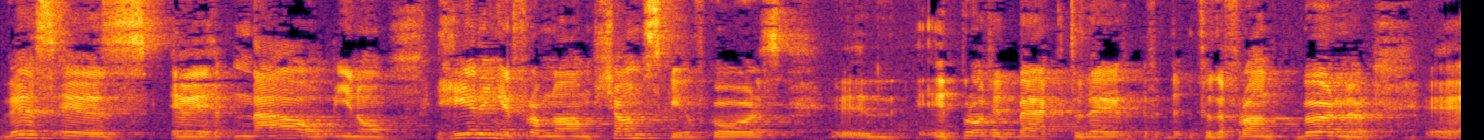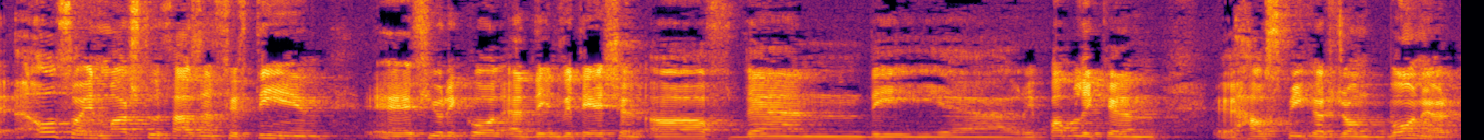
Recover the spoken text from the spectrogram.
this is uh, now, you know, hearing it from Noam Chomsky, of course, it brought it back to the to the front burner. Uh, also in March 2015, uh, if you recall, at the invitation of then the uh, Republican uh, House Speaker John Boehner,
